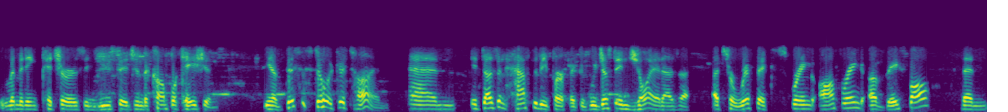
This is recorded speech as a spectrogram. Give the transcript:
limiting pitchers and usage and the complications, you know, this is still a good time and it doesn't have to be perfect. If we just enjoy it as a, a terrific spring offering of baseball, then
